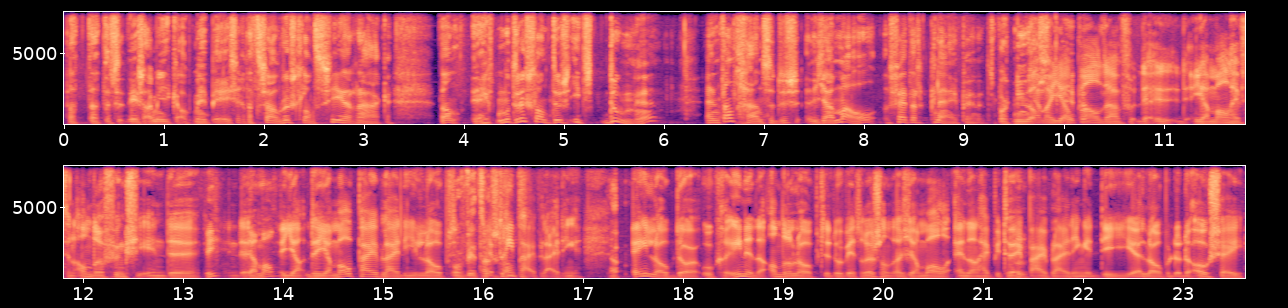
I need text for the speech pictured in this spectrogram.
Dat, dat daar is Amerika ook mee bezig. Dat zou Rusland zeer raken. Dan moet Rusland dus iets doen. Hè? En dan gaan ze dus Jamal verder knijpen. Het wordt nu al Ja, maar. Jamal, daar, de, de- Jamal heeft een andere functie in de... Wie? In de, Jamal? Ja, de Jamal-pijpleiding die loopt... Door je hebt Wit-Rusland? drie pijpleidingen. Ja. Eén loopt door Oekraïne, de andere loopt door Wit-Rusland, dat is Jamal. En dan heb je Hm. twee pijpleidingen die eh, lopen door de Oostzee.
